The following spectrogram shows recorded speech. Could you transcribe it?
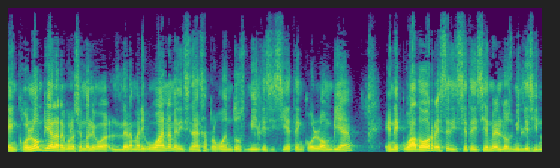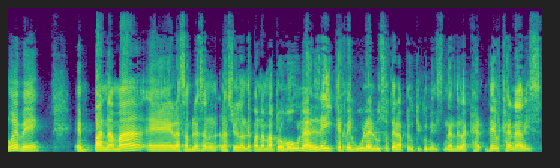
En Colombia, la regulación de la marihuana medicinal se aprobó en 2017 en Colombia. En Ecuador, este 17 de diciembre del 2019. En Panamá, eh, la Asamblea Nacional de Panamá aprobó una ley que regula el uso terapéutico y medicinal de la, del cannabis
